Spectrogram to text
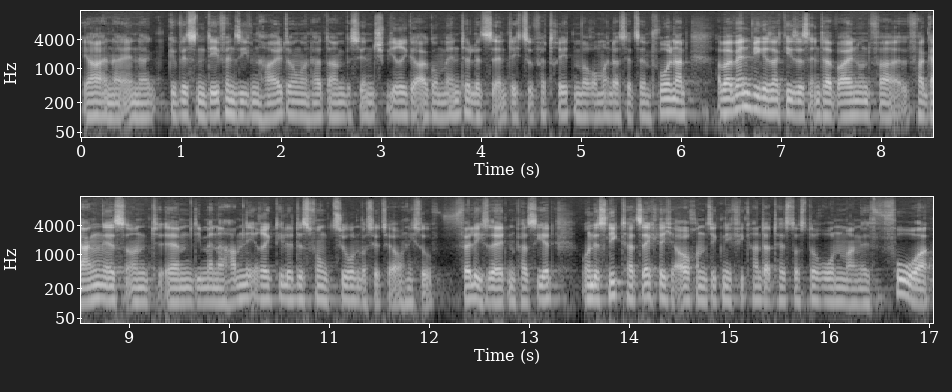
ja, in einer, in einer gewissen defensiven Haltung und hat da ein bisschen schwierige Argumente letztendlich zu vertreten, warum man das jetzt empfohlen hat. Aber wenn, wie gesagt, dieses Intervall nun ver, vergangen ist und ähm, die Männer haben eine erektile Dysfunktion, was jetzt ja auch nicht so völlig selten passiert, und es liegt tatsächlich auch ein signifikanter Testosteronmangel vor,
